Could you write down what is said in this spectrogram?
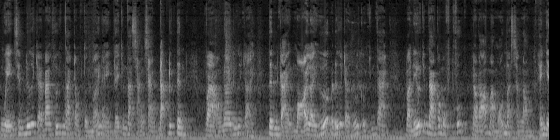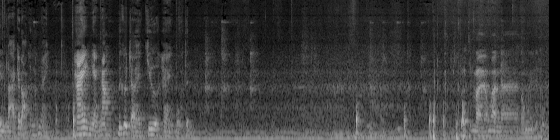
nguyện xin Đức Chúa Trời ban phước chúng ta trong tuần mới này để chúng ta sẵn sàng đặt đức tin vào nơi Đức Chúa Trời, tin cậy mọi lời hứa mà Đức Chúa Trời hứa cùng chúng ta. Và nếu chúng ta có một phút nào đó mà mỗi mệt sàn lòng, hãy nhìn lại cái đoạn kinh thánh này. Hai ngàn năm Đức Chúa Trời chưa hề bội tính xin mời ông anh à, còn nguyện tiếp tục.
